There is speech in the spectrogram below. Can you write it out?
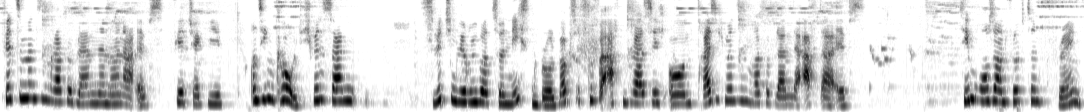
14 Münzen, 3 verbleibende, 9 AFs, 4 Jackie und 7 Cold. Ich würde sagen, switchen wir rüber zur nächsten Brawlbox auf Stufe 38 und 30 Münzen, 3 verbleibende, 8 AFs. 7 Rosa und 15 Frank.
